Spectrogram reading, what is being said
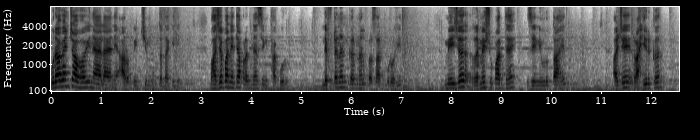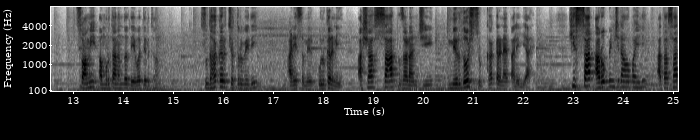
पुराव्यांच्या अभावी न्यायालयाने आरोपींची मुक्तता केली. भाजपा नेत्या Pragya Singh Thakur lieutenant colonel Prasad Purohit major Ramesh Upadhyay जे निवृत्त आहेत अजय राहीरकर स्वामी अमृतानंद देवतीर्थ सुधाकर चतुर्वेदी आणि समीर कुलकर्णी अशा सात जणांची निर्दोष सुटका करण्यात आलेली आहे. ही सात आरोपींची नावं पाहिली. आता सात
